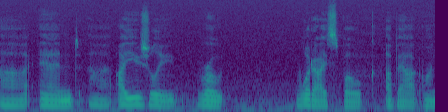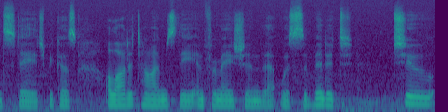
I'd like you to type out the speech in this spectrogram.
uh, and uh, I usually wrote what I spoke about on stage because a lot of times the information that was submitted to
